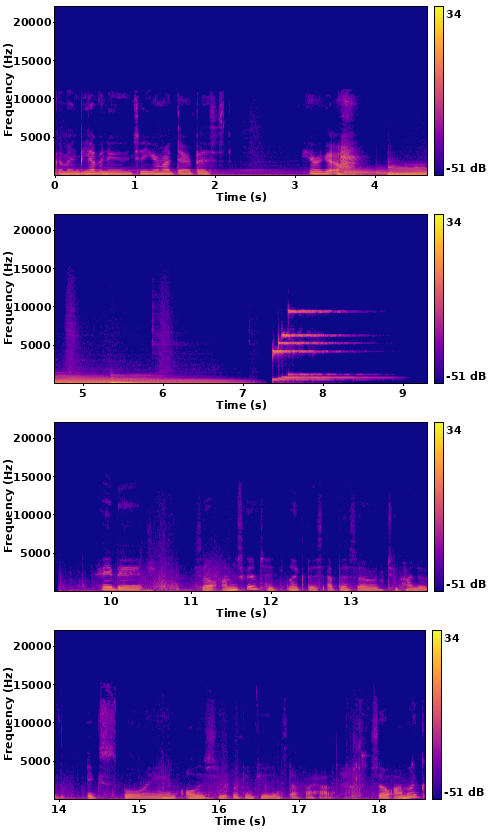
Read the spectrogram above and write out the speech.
welcome and bienvenue to You're My Therapist. Here we go. Hey, bitch. So, I'm just gonna take like this episode to kind of explain all this super confusing stuff I have. So, I'm like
